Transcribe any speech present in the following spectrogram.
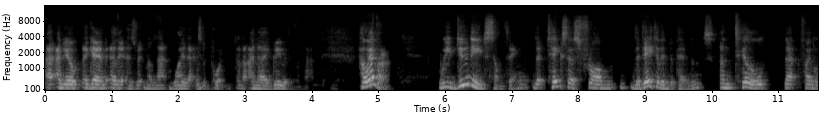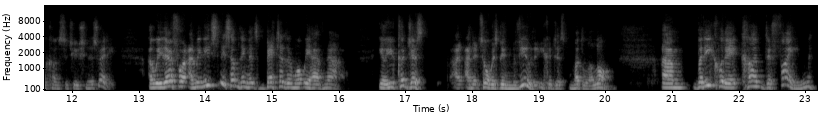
Uh, and you know, again, Elliot has written on that why that is important, and, and I agree with him on that. However, we do need something that takes us from the date of independence until that final constitution is ready. And we therefore, and we needs to be something that's better than what we have now. You know, you could just, and it's always been the view that you could just muddle along. Um, but equally, it can't define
